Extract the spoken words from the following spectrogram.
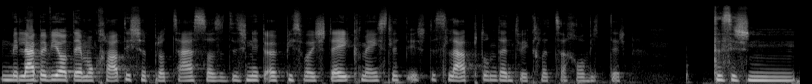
wir leben wie auch demokratischer Prozess. Also das ist nicht etwas, was in Stein gemeißelt ist. Das lebt und entwickelt sich auch weiter. Das ist ein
